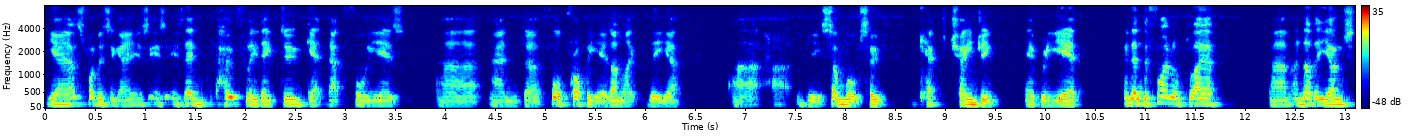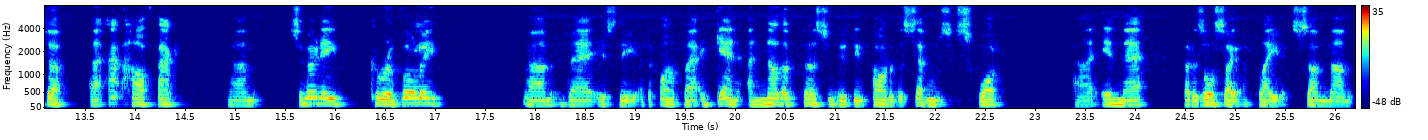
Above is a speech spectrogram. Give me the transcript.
Yeah, that's what probably again. Is, is, is, then hopefully they do get that four years uh, and uh, four proper years, unlike the uh, uh, uh the Sunwolves who kept changing every year. And then the final player, um, another youngster uh, at halfback, um, Simione Kuruvoli, um, there is the the final player again, another person who's been part of the sevens squad uh, in there, but has also played some um,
